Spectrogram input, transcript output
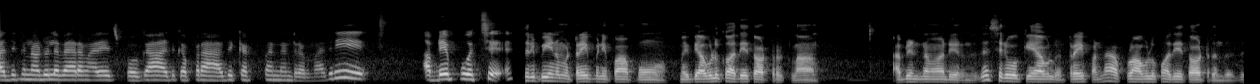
அதுக்கு நடுவில் வேற மேரேஜ் போக அதுக்கப்புறம் அது கட் பண்ணுன்ற மாதிரி அப்படியே போச்சு. திருப்பி நம்ம ட்ரை பண்ணி பார்ப்போம். மேபி அவளுக்கும் அதே தாட் இருக்கலாம். அப்படின்ற மாதிரி இருந்தது. சரி ஓகே அவளும் ட்ரை பண்ண அப்புறம் அவளுக்கும் அதே தாட் இருந்தது.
